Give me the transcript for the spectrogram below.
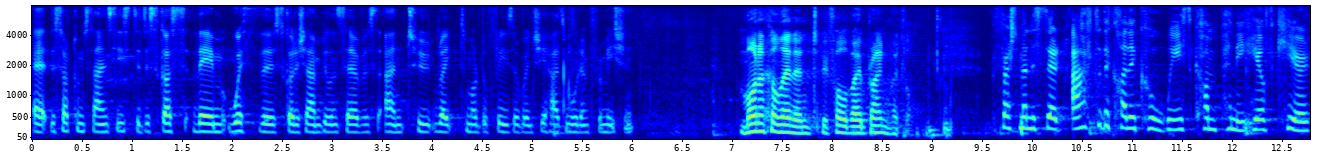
uh, the circumstances to discuss them with the Scottish Ambulance Service and to write to Murdo Fraser when she she has more information. Monica Lennon to be followed by Brian Whittle. First Minister, after the clinical waste company Healthcare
